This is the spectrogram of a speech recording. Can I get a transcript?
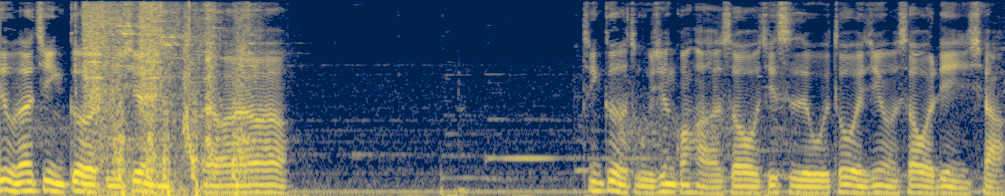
其实我在进各个主线，哎呦哎呦，进各个主线关卡的时候，其实我都已经有稍微练一下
